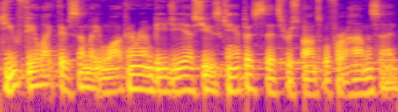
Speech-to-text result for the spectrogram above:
do you feel like there's somebody walking around BGSU's campus that's responsible for a homicide?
